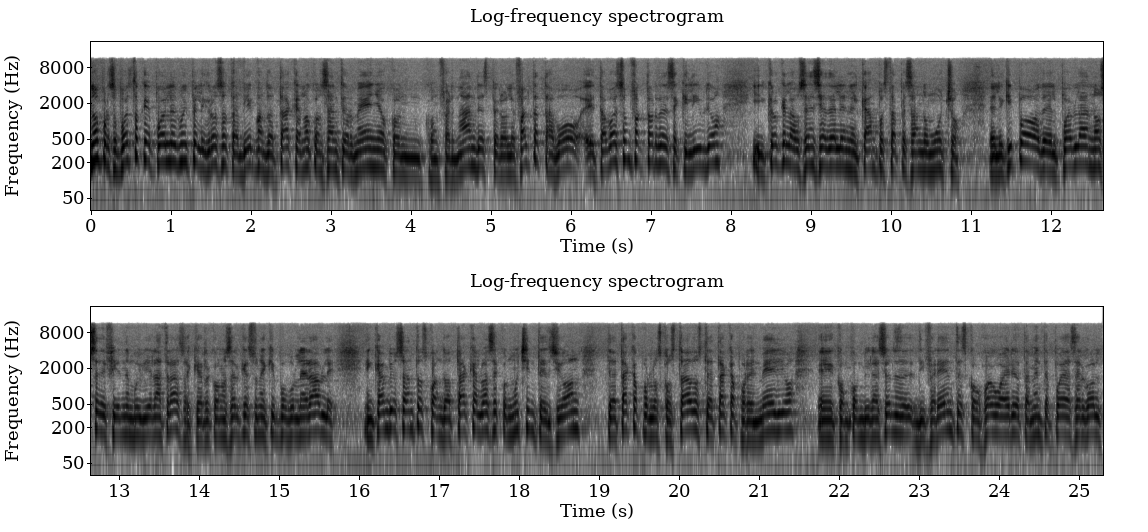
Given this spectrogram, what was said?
No, por supuesto que Puebla es muy peligroso también cuando ataca, ¿no? Con Santi Ormeño, con, con Fernández, pero le falta Tabó. Eh, Tabó es un factor de desequilibrio y creo que la ausencia de él en el campo está pesando mucho. El equipo del Puebla no se defiende muy bien atrás, hay que reconocer que es un equipo vulnerable. En cambio, Santos cuando ataca lo hace con mucha intención, te ataca por los costados, te ataca por en medio, eh, con combinaciones diferentes, con juego aéreo también te puede hacer gol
